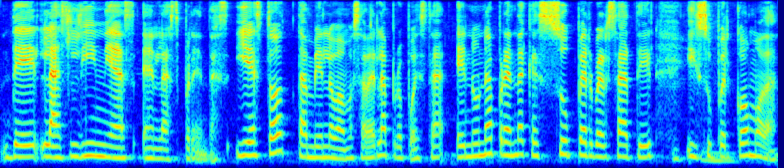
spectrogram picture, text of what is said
de las líneas en las prendas. Y esto también lo vamos a ver la propuesta en una prenda que es súper versátil y súper cómoda.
